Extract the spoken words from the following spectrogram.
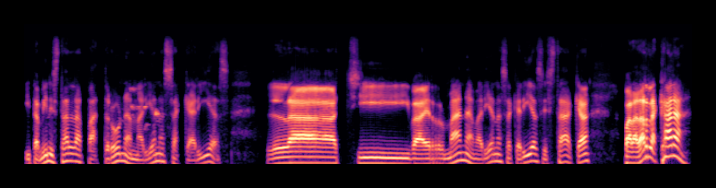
y también está la patrona Mariana Zacarías. La chiva hermana Mariana Zacarías está acá para dar la cara,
